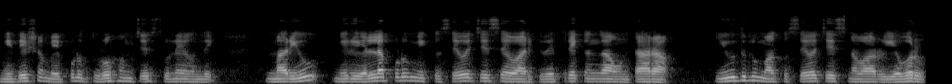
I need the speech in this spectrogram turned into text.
మీ దేశం ఎప్పుడు ద్రోహం చేస్తూనే ఉంది. మరియు మీరు ఎల్లప్పుడూ మీకు సేవ చేసే వారికి వ్యతిరేకంగా ఉంటారా? యూదులు మాకు సేవ చేసిన వారు ఎవరు?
